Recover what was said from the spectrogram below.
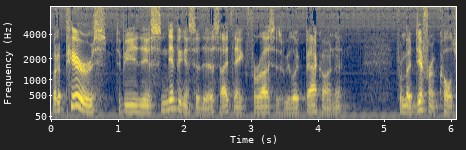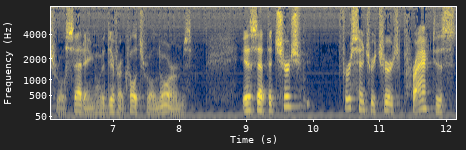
What appears to be the significance of this, I think, for us as we look back on it, from a different cultural setting with different cultural norms, is that the church, first century church, practiced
